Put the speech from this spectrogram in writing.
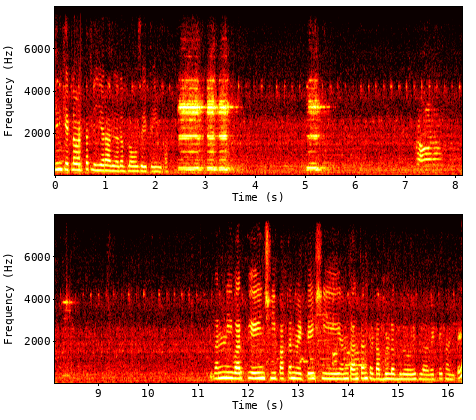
దీనికి ఎట్లా పడితే అట్లా ఇయ్యరాదు కదా బ్లౌజ్ అయితే ఇంకా. ఇవన్నీ వర్క్ చేయించి పక్కన పెట్టేసి అంత అంతంత డబ్బులు డబ్బులు ఇట్లా పెట్టే కంటే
